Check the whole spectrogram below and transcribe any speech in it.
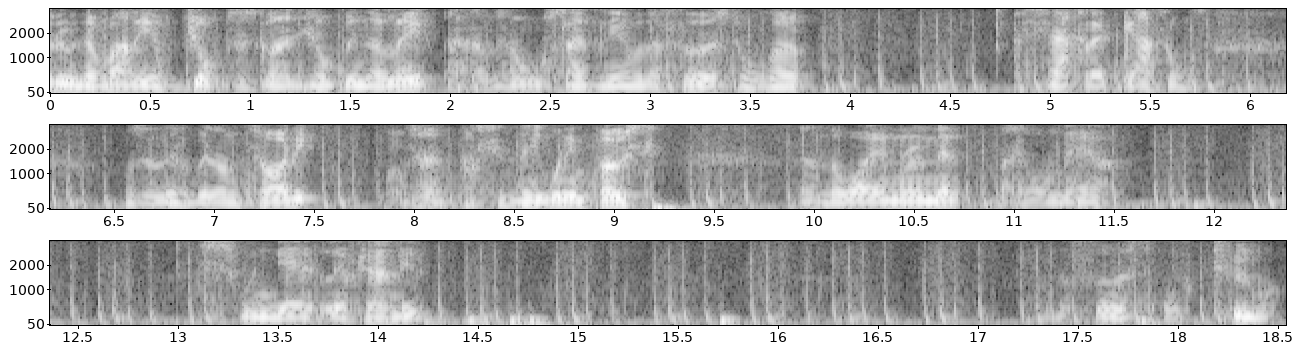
Through the valley of jumps that's going to jump in the lead, and they're all safely over the first, although Sakura Castles was a little bit untidy. So passing the winning post and the weighing room then, they will now swing out left-handed. The first of two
